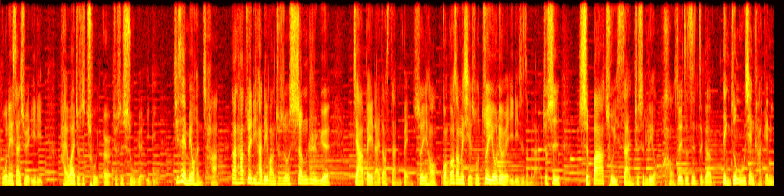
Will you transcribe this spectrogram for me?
国内三十元一里，海外就是除以二就是十五元一里，其实也没有很差。那它最厉害的地方就是说生日月。加倍来到三倍，所以哈、广告上面写说最优六元一里是怎么来的？就是十八除以三就是六，所以这是这个顶尊无限卡给你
